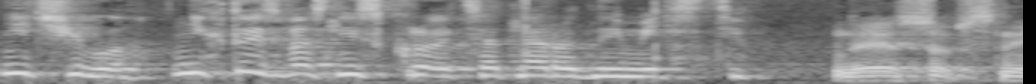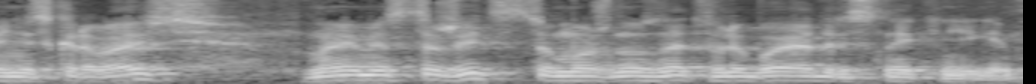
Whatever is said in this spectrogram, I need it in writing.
Ничего, никто из вас не скроется от народной мести. Да я, собственно, и не скрываюсь. Мое место жительства можно узнать в любой адресной книге.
